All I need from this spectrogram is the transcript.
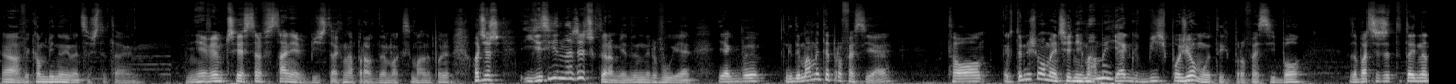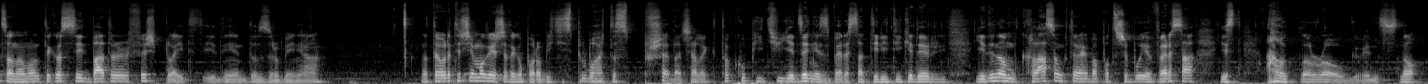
A, wykombinujmy coś tutaj. Nie wiem, czy jestem w stanie wbić tak naprawdę maksymalny poziom. Chociaż jest jedna rzecz, która mnie denerwuje. Jakby, gdy mamy te profesje, to w którymś momencie nie mamy jak wbić poziomu tych profesji, bo zobaczcie, że tutaj no co, no mam tylko Seed Butter Fish Plate jedynie do zrobienia. No teoretycznie mogę jeszcze tego porobić i spróbować to sprzedać, ale kto kupi ci jedzenie z Versatility, kiedy jedyną klasą, która chyba potrzebuje Versa jest Outlaw Rogue, więc no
